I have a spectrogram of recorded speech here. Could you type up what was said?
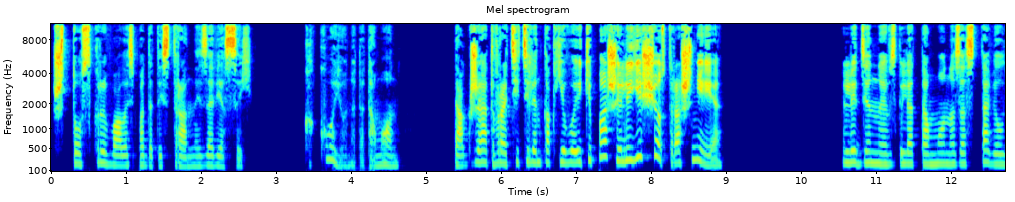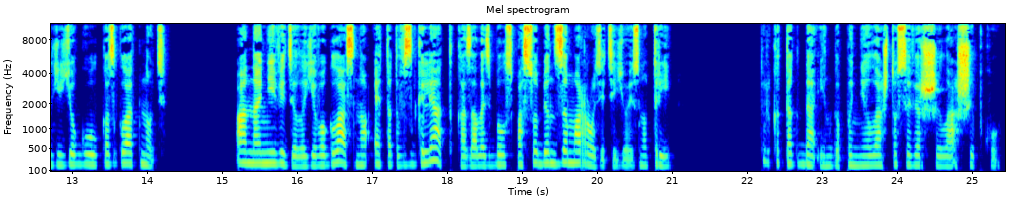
что скрывалось под этой странной завесой. Какой он, этот Амон! — так же отвратителен, как его экипаж, или еще страшнее? Ледяной взгляд Тамона заставил ее гулко сглотнуть. Она не видела его глаз, но этот взгляд, казалось, был способен заморозить ее изнутри. Только тогда Инга поняла, что совершила ошибку.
